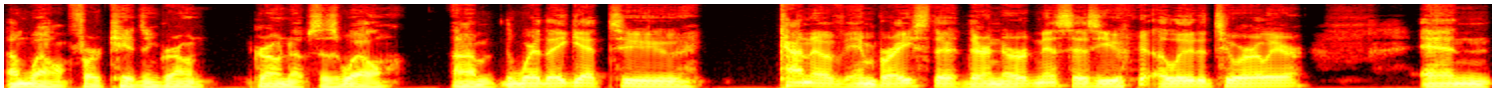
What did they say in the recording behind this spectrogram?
um, well, for kids and grown grown ups as well, um, where they get to kind of embrace their, their nerdness, as you alluded to earlier, and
